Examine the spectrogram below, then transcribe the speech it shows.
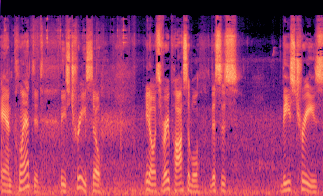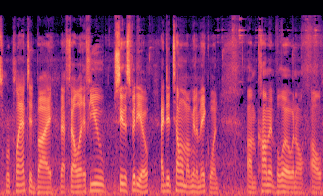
and planted these trees. So, you know, it's very possible this is these trees were planted by that fella. If you see this video, I did tell him I'm going to make one. Um, comment below and I'll, I'll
